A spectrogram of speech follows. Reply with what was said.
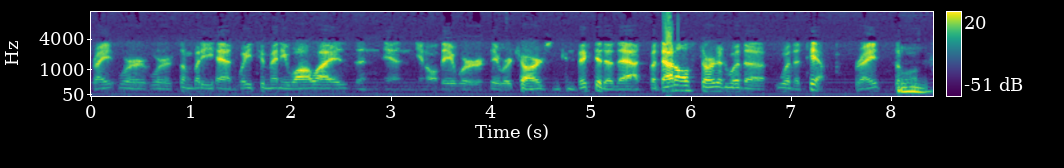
Right, where where somebody had way too many walleyes, and and you know they were they were charged and convicted of that. But that all started with a with a tip, right? So mm.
